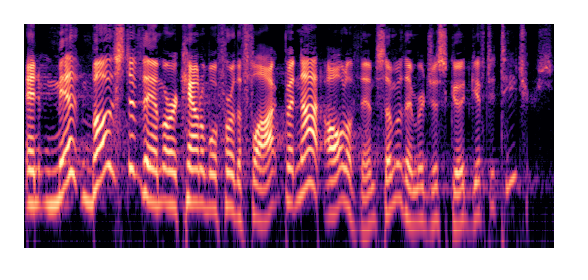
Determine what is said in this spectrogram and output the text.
And me- most of them are accountable for the flock, but not all of them. Some of them are just good, gifted teachers.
